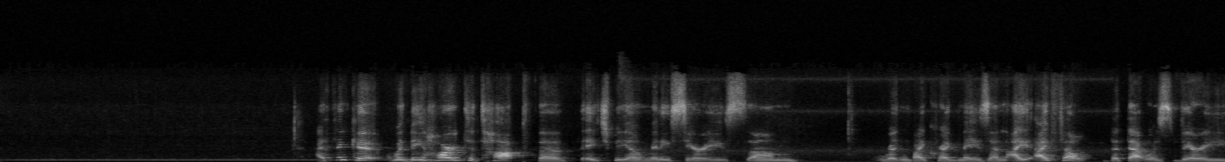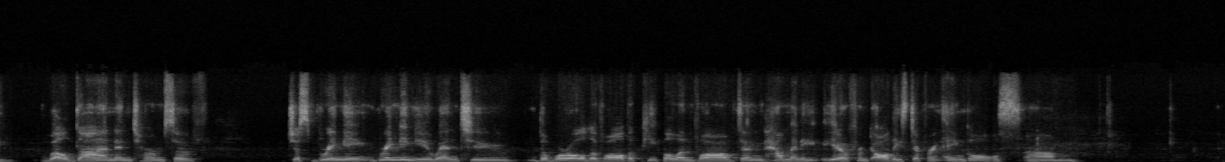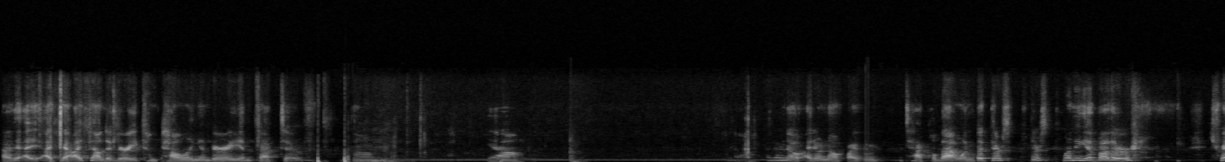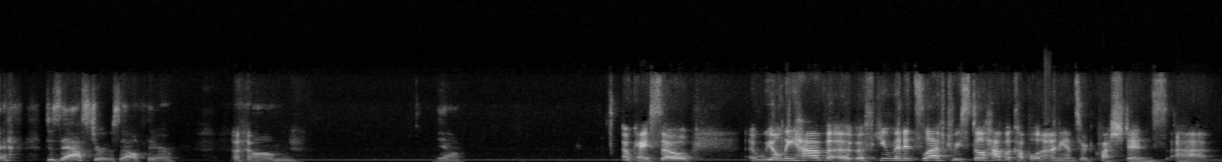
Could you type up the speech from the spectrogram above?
I think it would be hard to top the HBO miniseries um, written by Craig Mazin. I, I felt that that was very well done in terms of just bringing bringing you into the world of all the people involved and how many you know from all these different angles. Um, I, I, I found it very compelling and very effective. Um, yeah. I don't know. I don't know if I would tackle that one, but there's there's plenty of other tra- disasters out there. Um, yeah. Okay, so uh, we only have a, a, few minutes left. We still have a couple unanswered questions. Um,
